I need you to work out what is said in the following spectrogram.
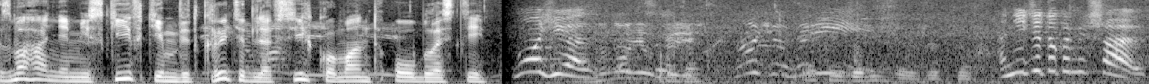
Змагання міські, втім, відкриті для всіх команд області. Ноги отсюда. Они тебе только мешают.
